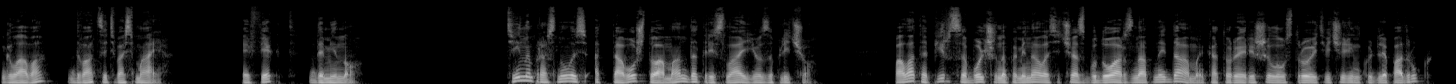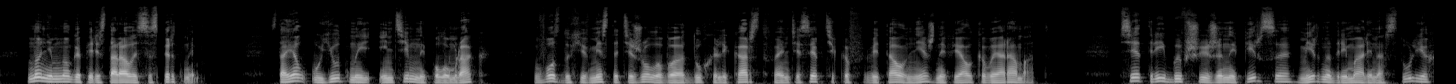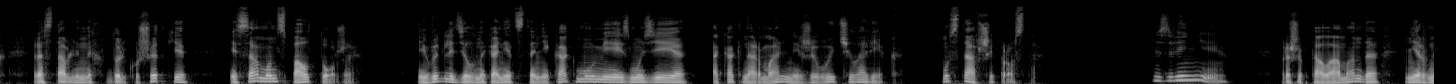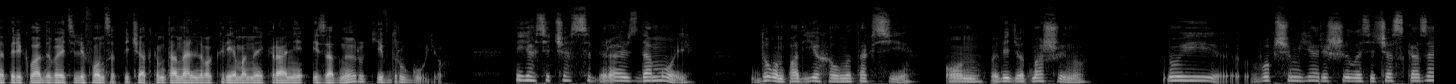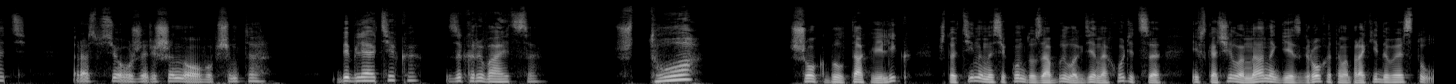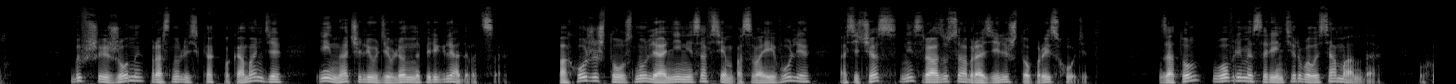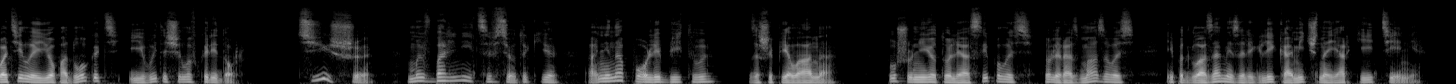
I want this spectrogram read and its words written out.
Глава 28. Эффект домино. Тина проснулась от того, что Аманда трясла ее за плечо. Палата Пирса больше напоминала сейчас будуар знатной дамы, которая решила устроить вечеринку для подруг, но немного перестаралась со спиртным. Стоял уютный, интимный полумрак, в воздухе вместо тяжелого духа лекарств и антисептиков витал нежный фиалковый аромат. Все три бывшие жены Пирса мирно дремали на стульях, расставленных вдоль кушетки, и сам он спал тоже. И выглядел, наконец-то, не как мумия из музея, а как нормальный живой человек. Уставший просто. «Извини», — прошептала Аманда, нервно перекладывая телефон с отпечатком тонального крема на экране из одной руки в другую. «Я сейчас собираюсь домой. Дон подъехал на такси. Он поведет машину. Ну и, в общем, я решила сейчас сказать, раз все уже решено, в общем-то, библиотека закрывается. Что? Шок был так велик, что Тина на секунду забыла, где находится, и вскочила на ноги с грохотом опрокидывая стул. Бывшие жены проснулись как по команде и начали удивленно переглядываться. Похоже, что уснули они не совсем по своей воле, а сейчас не сразу сообразили, что происходит. Зато вовремя сориентировалась Аманда, ухватила ее под локоть и вытащила в коридор. «Тише, мы в больнице все-таки, а не на поле битвы», — зашипела она. Тушь у нее то ли осыпалась, то ли размазалась, и под глазами залегли комично яркие тени.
